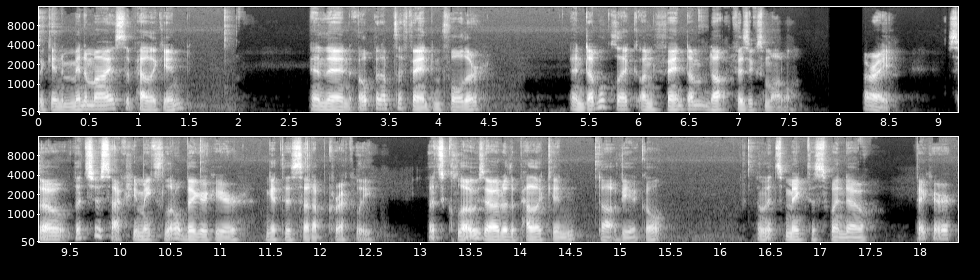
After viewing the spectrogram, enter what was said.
We can minimize the Pelican and then open up the Phantom folder and double click on phantom.physics model. All right, so let's just actually make this a little bigger here and get this set up correctly. Let's close out of the pelican.vehicle and let's make this window bigger.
